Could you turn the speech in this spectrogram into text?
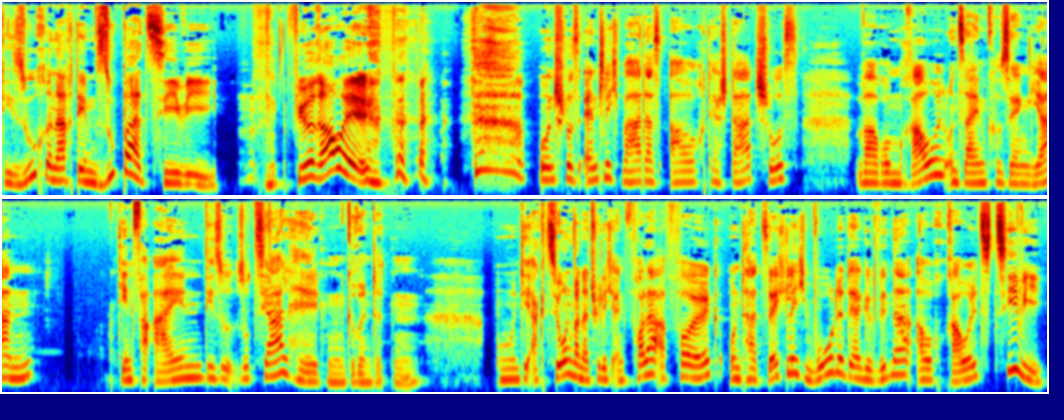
die Suche nach dem Super-Zivi für Raul. Und schlussendlich war das auch der Startschuss, warum Raul und sein Cousin Jan den Verein die so Sozialhelden gründeten. Und die Aktion war natürlich ein voller Erfolg und tatsächlich wurde der Gewinner auch Rauls Zivi.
